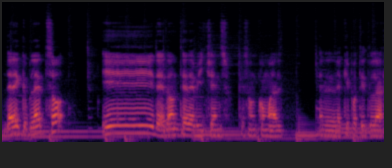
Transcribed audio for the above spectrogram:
Derek Bledsoe y de Dante de Vincenzo, que son como el, el equipo titular.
